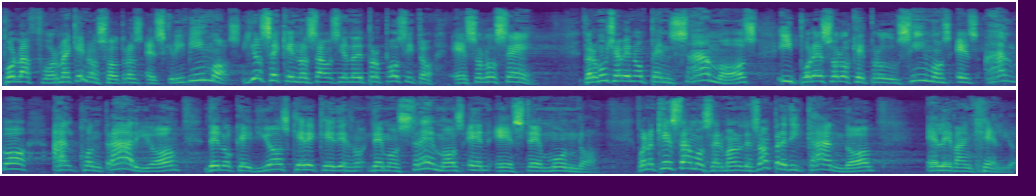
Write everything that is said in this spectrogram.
por la forma que nosotros escribimos. Yo sé que no estamos haciendo de propósito, eso lo sé. Pero muchas veces no pensamos y por eso lo que producimos es algo al contrario de lo que Dios quiere que demostremos en este mundo. Bueno, aquí estamos, hermanos, estamos predicando el Evangelio.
